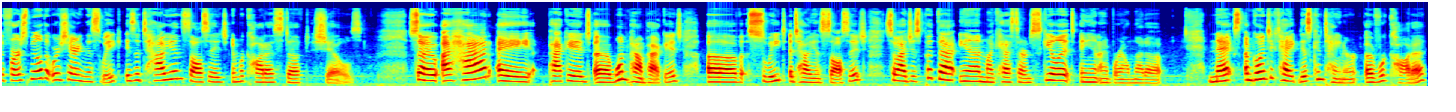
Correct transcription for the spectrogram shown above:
The first meal that we're sharing this week is Italian sausage and ricotta stuffed shells. So I had a package, a one pound package of sweet Italian sausage. So I just put that in my cast iron skillet and I browned that up. Next, I'm going to take this container of ricotta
